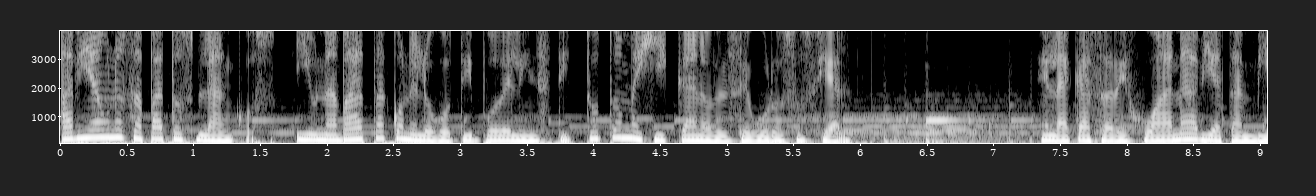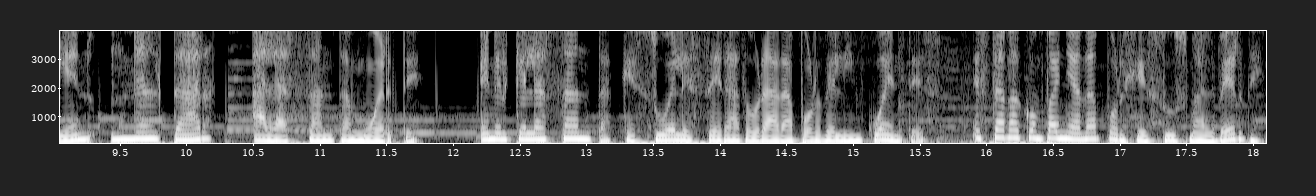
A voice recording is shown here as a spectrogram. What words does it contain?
había unos zapatos blancos y una bata con el logotipo del Instituto Mexicano del Seguro Social. En la casa de Juana había también un altar a la Santa Muerte, en el que la santa, que suele ser adorada por delincuentes, estaba acompañada por Jesús Malverde,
